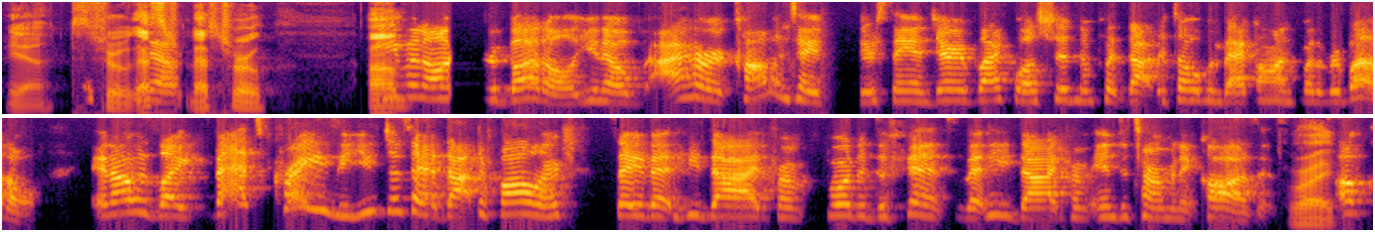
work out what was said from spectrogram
yeah, it's true. That's Yeah. that's true. Um, Even on rebuttal, you know, I heard commentators saying Jerry Blackwell shouldn't have put Dr. Tobin back on for the rebuttal. And I was like, that's crazy. You just had Dr. Fowler say that he died from, for the defense, that he died from indeterminate causes. Right. Of course,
